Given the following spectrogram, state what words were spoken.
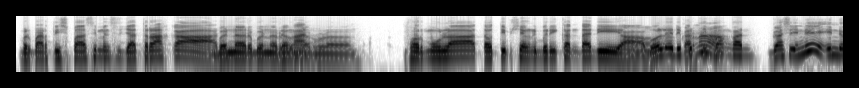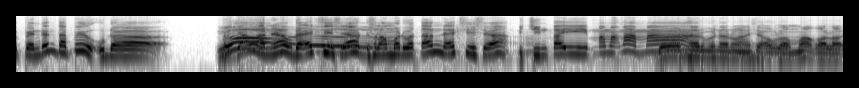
berpartisipasi mensejahterakan. Benar, benar, Dengan- benar, benar. formula atau tips yang diberikan tadi ya Nah, boleh karena- dipertimbangkan. Gas ini independen tapi udah berjalan ya, udah eksis ya, udah selama dua tahun udah eksis ya. Dicintai mama-mama. Benar-benar masya Allah mak kalau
